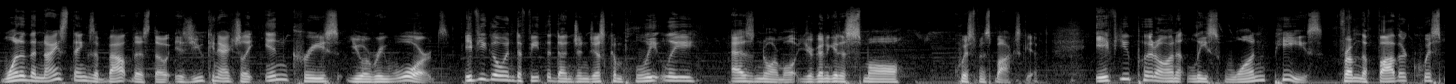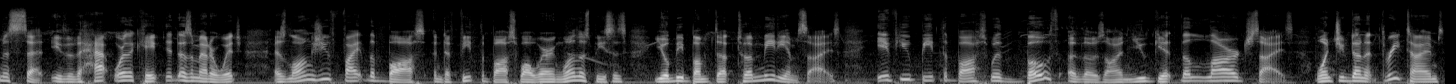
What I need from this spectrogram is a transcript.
One of the nice things about this, though, is you can actually increase your rewards. If you go and defeat the dungeon just completely as normal, you're going to get a small Kwismas box gift. If you put on at least one piece from the Father Kwismas set, either the hat or the cape, it doesn't matter which, as long as you fight the boss and defeat the boss while wearing one of those pieces, you'll be bumped up to a medium size. If you beat the boss with both of those on, you get the large size. Once you've done it three times,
